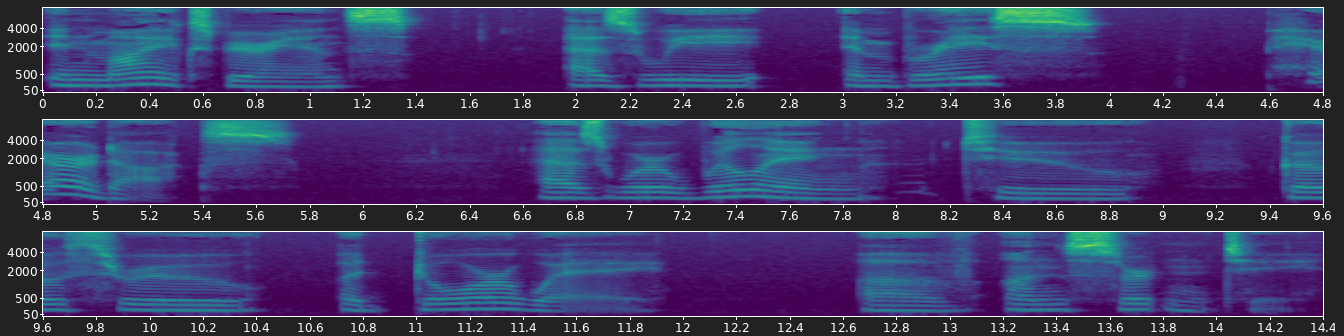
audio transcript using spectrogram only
In my experience, as we embrace paradox, as we're willing to go through a doorway of uncertainty.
